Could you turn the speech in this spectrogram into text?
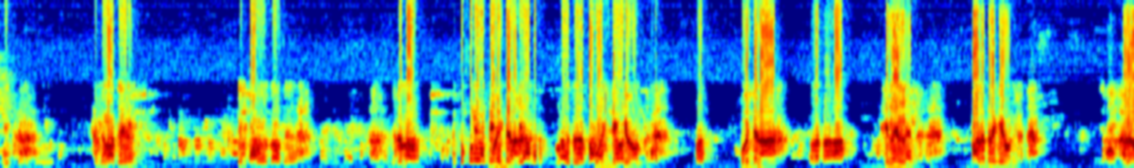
நீ என்ன அது. இதெல்லாம். போயிட்டேனா? இல்ல இல்ல இல்ல. பள்ளத்துல கே ஒண்ணு. ஹலோ?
